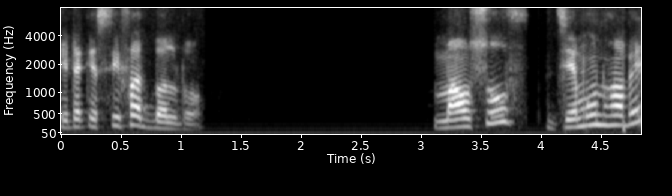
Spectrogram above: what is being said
এটাকে সিফাত বলব। মাউসুফ যেমন হবে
